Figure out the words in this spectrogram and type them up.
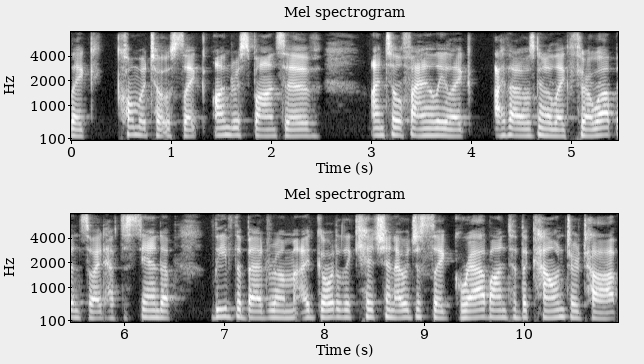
like comatose, like unresponsive, until finally, like, I thought I was going to like throw up. And so I'd have to stand up, leave the bedroom. I'd go to the kitchen. I would just like grab onto the countertop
